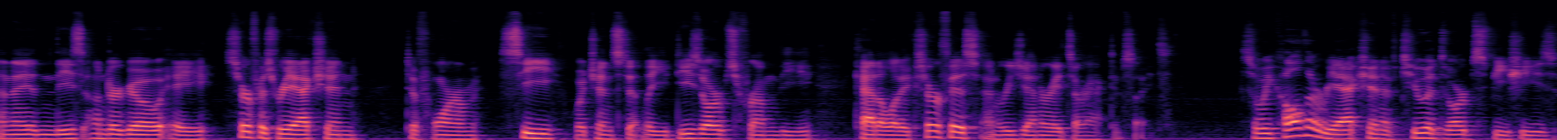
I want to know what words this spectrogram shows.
And then these undergo a surface reaction to form C, which instantly desorbs from the catalytic surface and regenerates our active sites. So we call the reaction of two adsorbed species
